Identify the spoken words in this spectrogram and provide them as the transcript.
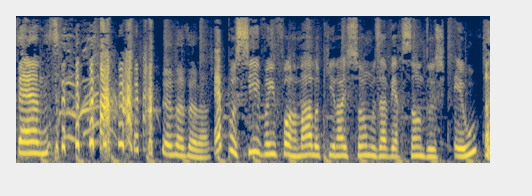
Fans! Sensacional. É possível informá-lo que nós somos a versão dos EU?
